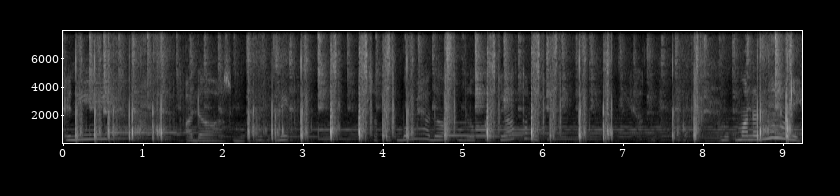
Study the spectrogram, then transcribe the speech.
Ini ada semua. Ini satu kebangnya ada blok kelihatan nih. Mau ke mana dulu nih?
